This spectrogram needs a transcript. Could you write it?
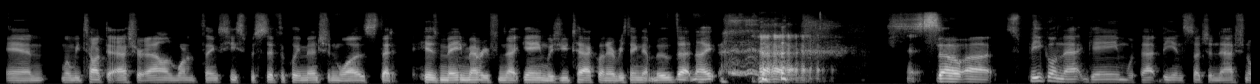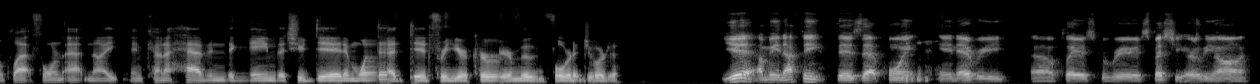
And when we talked to Asher Allen, one of the things he specifically mentioned was that his main memory from that game was you tackling everything that moved that night. so, uh, speak on that game with that being such a national platform at night and kind of having the game that you did and what that did for your career moving forward at Georgia. Yeah, I mean, I think there's that point in every uh, player's career, especially early on,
